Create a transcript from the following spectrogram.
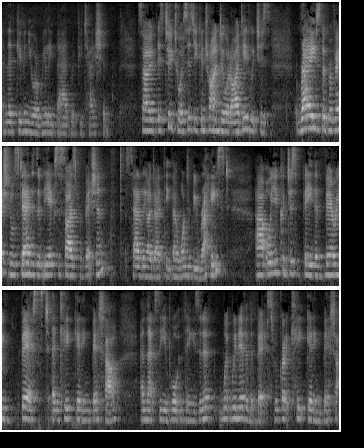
and they've given you a really bad reputation. So there's two choices. You can try and do what I did, which is raise the professional standards of the exercise profession. Sadly, I don't think they want to be raised. Uh, or you could just be the very best and keep getting better. And that's the important thing, isn't it? We're never the best. We've got to keep getting better.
